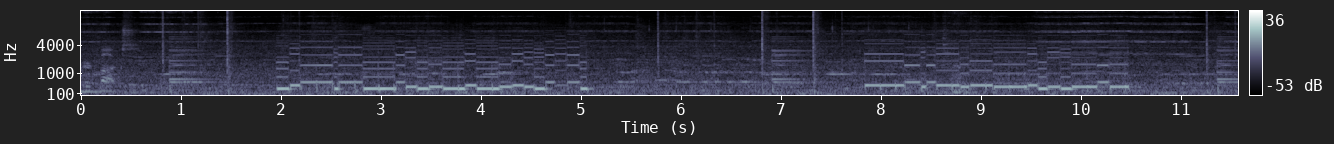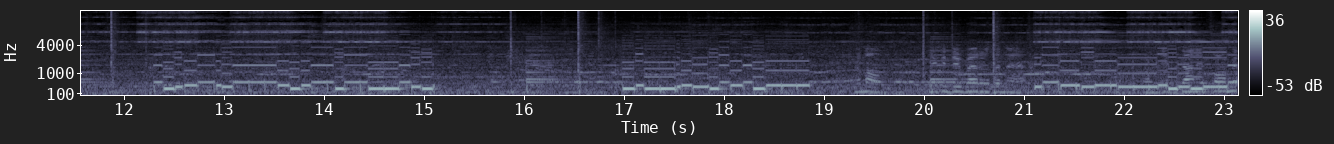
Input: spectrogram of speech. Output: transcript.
100 bucks. You can do better than that. You've done it for me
